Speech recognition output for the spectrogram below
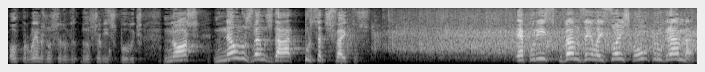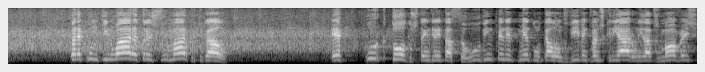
ou problemas nos, nos serviços públicos, nós não nos vamos dar por satisfeitos. É por isso que vamos a eleições com um programa para continuar a transformar Portugal. É porque todos têm direito à saúde, independentemente do local onde vivem, que vamos criar unidades móveis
